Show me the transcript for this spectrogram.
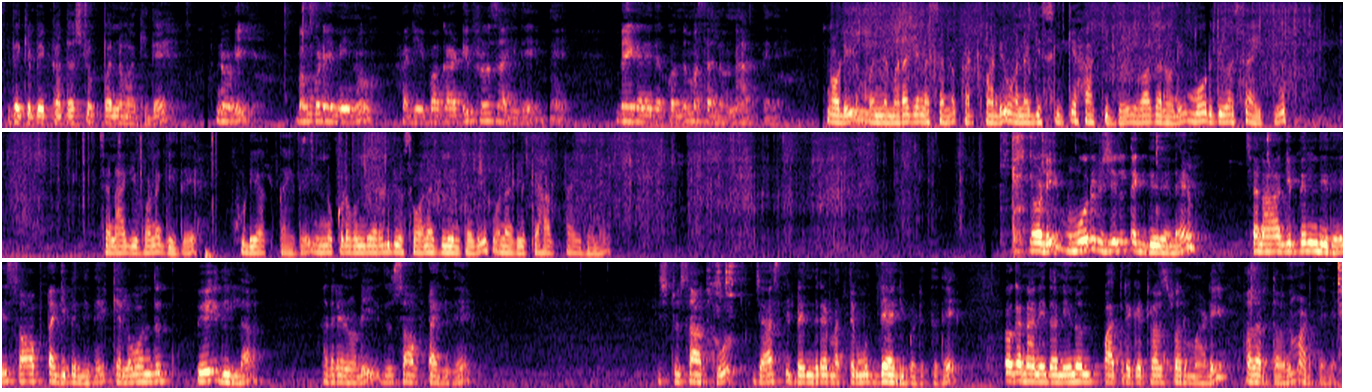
ಇದಕ್ಕೆ ಬೇಕಾದಷ್ಟು ಉಪ್ಪನ್ನು ಹಾಕಿದೆ. ನೋಡಿ. ಬಂಗುಡೆ ಮೀನು, ಹಾಗೆ ಇವಾಗ ಡಿಫ್ರೋಸ್ ಆಗಿದೆ. ಬೇಗನೆ ಇದಕ್ಕೊಂದು ಮಸಾಲವನ್ನು ಹಾಕ್ತೇನೆ. ನೋಡಿ, ಮೊನ್ನೆ ಮರಗೆಣಸನ್ನು ಕಟ್ ಮಾಡಿ ಒಣಗಿಸಲಿಕ್ಕೆ ಹಾಕಿದ್ದೆ. ಇವಾಗ ನೋಡಿ, ಮೂರು ದಿವಸ ಆಯಿತು. ಚೆನ್ನಾಗಿ ಒಣಗಿದೆ, ಹುಡಿ ಆಗ್ತಾ ಇದೆ. ಇನ್ನು ಕೂಡ ಒಂದು ಎರಡು ದಿವಸ ಒಣಗಲಿ ಅಂತೇಳಿ ಒಣಗಲಿಕ್ಕೆ ಹಾಕ್ತಾ ಇದ್ದೇನೆ. ನೋಡಿ, ಮೂರು ವಿಜಿಲ್ ತೆಗೆದಿದ್ದೇನೆ. ಚೆನ್ನಾಗಿ ಬೆಂದಿದೆ ಸಾಫ್ಟಾಗಿ ಬೆಂದಿದೆ. ಕೆಲವೊಂದು ಬೇಯ್ದಿಲ್ಲ. ಆದರೆ ನೋಡಿ, ಇದು ಸಾಫ್ಟ್ ಆಗಿದೆ. ಇಷ್ಟು ಸಾಕು. ಜಾಸ್ತಿ ಬೆಂದರೆ ಮತ್ತೆ ಮುದ್ದೆಯಾಗಿ ಬಿಡುತ್ತದೆ ಇವಾಗ ನಾನು ಇದನ್ನು ಇನ್ನೊಂದು ಪಾತ್ರೆಗೆ ಟ್ರಾನ್ಸ್ಫರ್ ಮಾಡಿ ಪದಾರ್ಥವನ್ನು ಮಾಡ್ತೇನೆ.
